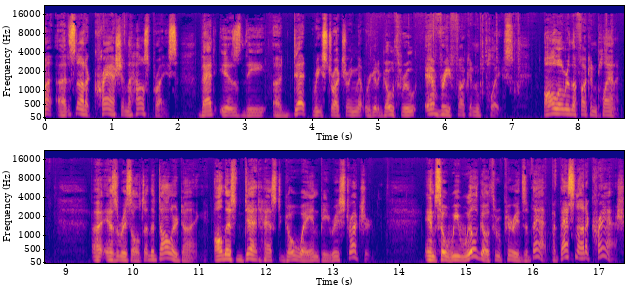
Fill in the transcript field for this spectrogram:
uh, that's not a crash in the house price. That is the uh, debt restructuring that we're going to go through every fucking place, all over the fucking planet, uh, as a result of the dollar dying. All this debt has to go away and be restructured, and so we will go through periods of that. But that's not a crash.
